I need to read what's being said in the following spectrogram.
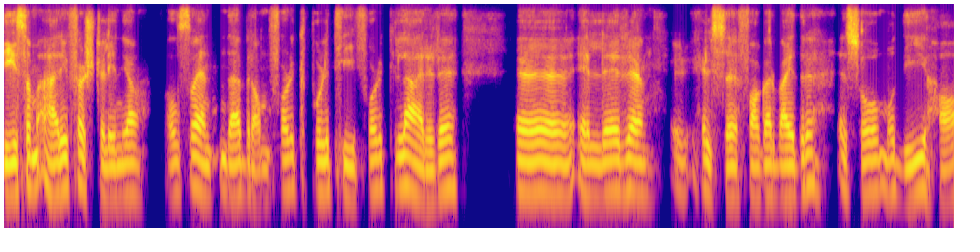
de som er i førstelinja, altså enten det er brannfolk, politifolk, lærere eh, eller helsefagarbeidere, så må de ha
